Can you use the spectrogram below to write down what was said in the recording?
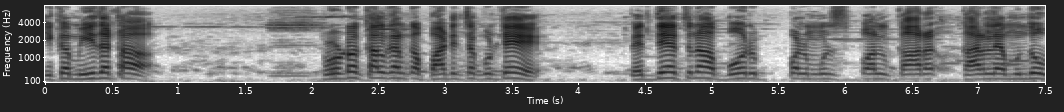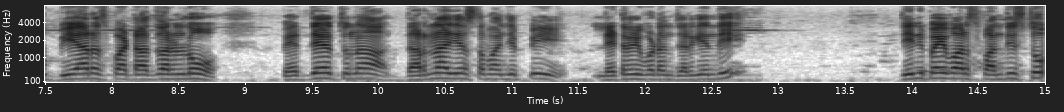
ఇక మీదట ప్రోటోకాల్ కనుక పాటించకుంటే పెద్ద ఎత్తున బోరుపల్ మున్సిపల్ కార కార్యాలయం ముందు బీఆర్ఎస్ పార్టీ ఆధ్వర్యంలో పెద్ద ఎత్తున ధర్నా చేస్తామని చెప్పి లెటర్ ఇవ్వడం జరిగింది. దీనిపై వారు స్పందిస్తూ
